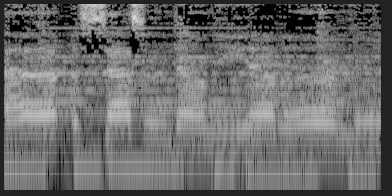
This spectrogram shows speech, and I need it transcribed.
a assassin down the avenue.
